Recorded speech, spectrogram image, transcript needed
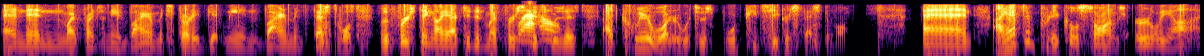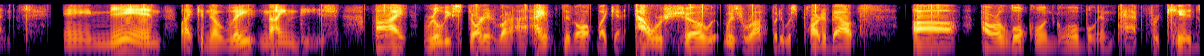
and then my friends in the environment started getting me environment festivals. The first thing I actually did, my first wow. was at Clearwater, which was Pete Seeger's festival. And I had some pretty cool songs early on. And then, like in the late '90s, I really started. I developed like an hour show. It was rough, but it was part about uh, our local and global impact for kids,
